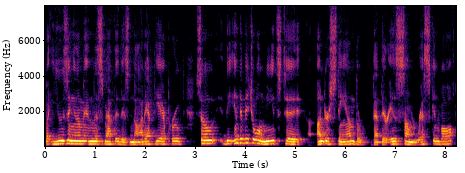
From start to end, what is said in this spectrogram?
but using them in this method is not FDA approved. So the individual needs to understand the, that there is some risk involved.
